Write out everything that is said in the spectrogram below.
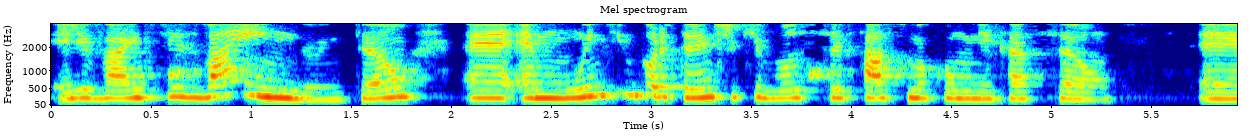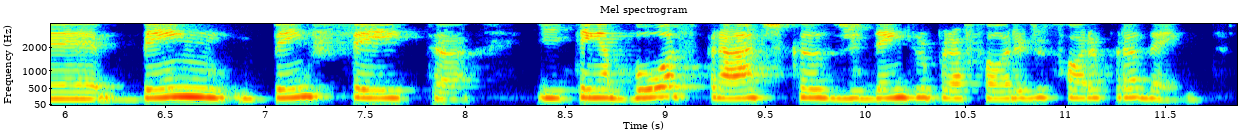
ele vai se esvaindo. Então, é, é muito importante que você faça uma comunicação é, bem, bem feita e tenha boas práticas de dentro para fora e de fora para dentro.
